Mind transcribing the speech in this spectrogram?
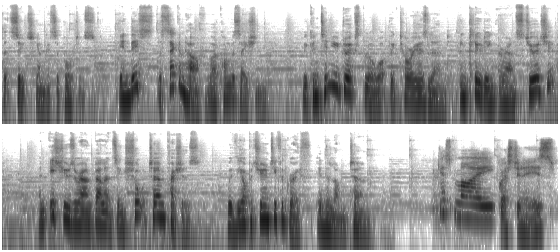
that suits younger supporters. In this, the second half of our conversation, we continue to explore what Victoria has learned, including around stewardship and issues around balancing short term pressures with the opportunity for growth in the long term. I guess my question is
